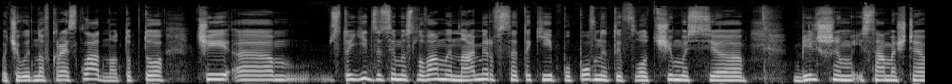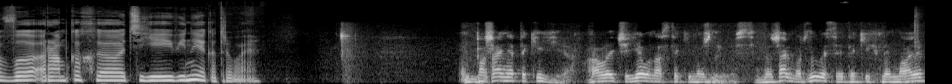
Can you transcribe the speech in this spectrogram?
очевидно, вкрай складно. Тобто, чи е, стоїть за цими словами намір все таки поповнити флот чимось е, більшим, і саме ще в рамках е, цієї війни, яка триває? Бажання таке є, але чи є у нас такі можливості? На жаль, можливостей таких немає.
